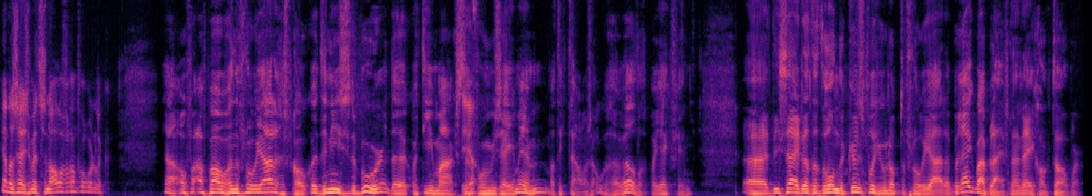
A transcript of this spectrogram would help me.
ja, dan zijn ze met z'n allen verantwoordelijk. Ja, over afbouwen van de Floriade gesproken. Denise de Boer, de kwartiermaakster Ja. voor Museum M, wat ik trouwens ook een geweldig project vind. eh, die zei dat het ronde kunstmiljoen op de Floriade bereikbaar blijft na 9 oktober.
